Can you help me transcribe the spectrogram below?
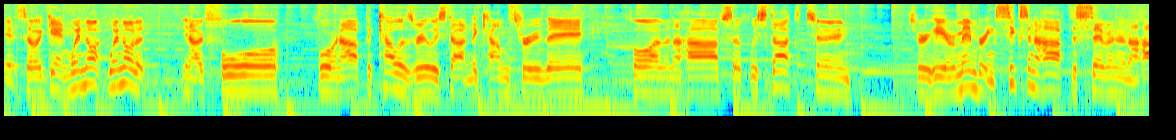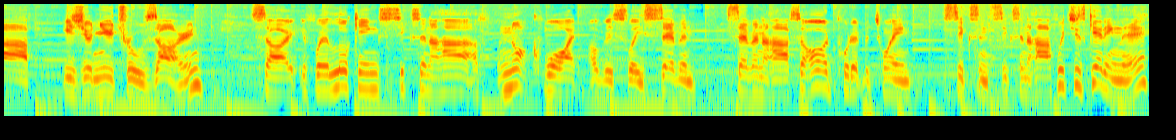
Yeah, so again, we're not, we're not at, you know, four, four and a half. The colour's really starting to come through there, five and a half. So if we start to turn through here, remembering six and a half to seven and a half is your neutral zone. So if we're looking six and a half, not quite obviously seven, seven and a half. So I'd put it between six and six and a half, which is getting there.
